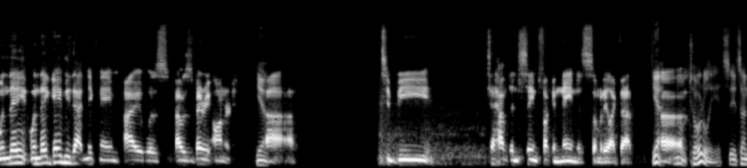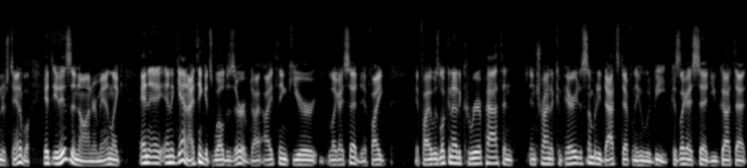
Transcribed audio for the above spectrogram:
when they when they gave me that nickname, I was I was very honored. Yeah. Uh to be to have the same fucking name as somebody like that. Yeah, Uh, no, totally. It's it's understandable. It it is an honor, man. Like, and and again, I think it's well deserved. I, I think you're like I said. If I if I was looking at a career path and and trying to compare you to somebody, that's definitely who it would be. Because like I said, you've got that.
